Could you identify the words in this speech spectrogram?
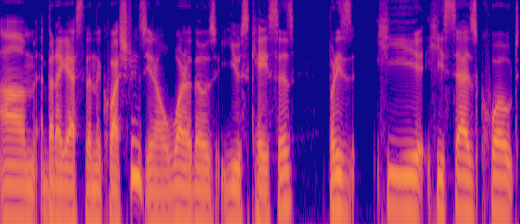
Um, but I guess then the question is, you know, what are those use cases? But he's he he says, quote,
